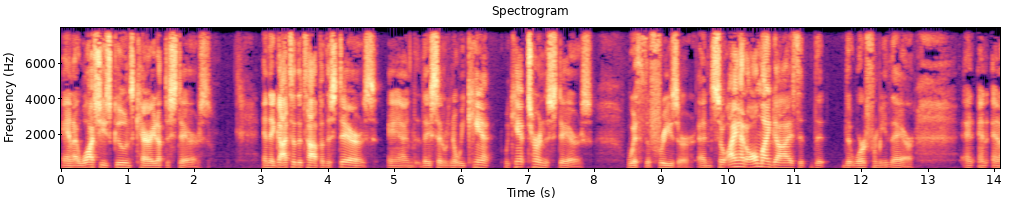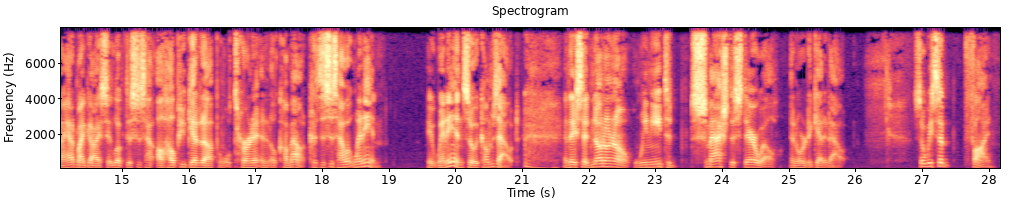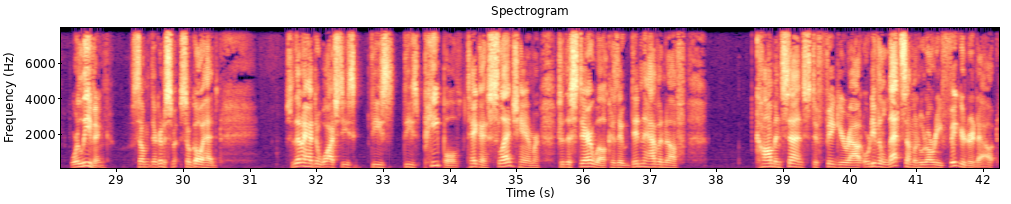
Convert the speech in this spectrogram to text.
And I watched these goons carried up the stairs. And they got to the top of the stairs and they said, you know, we can't we can't turn the stairs with the freezer. And so I had all my guys that that, that worked for me there. And, and, and I had my guys say, look, this is how I'll help you get it up and we'll turn it and it'll come out because this is how it went in. It went in, so it comes out. and they said, no, no, no, we need to smash the stairwell in order to get it out. So we said, fine we're leaving. Some they're going to so go ahead. So then I had to watch these these these people take a sledgehammer to the stairwell because they didn't have enough common sense to figure out, or even let someone who'd already figured it out,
